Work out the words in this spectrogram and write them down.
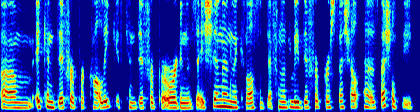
um, it can differ per colleague it can differ per organization and it can also definitely differ per special uh, specialty.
